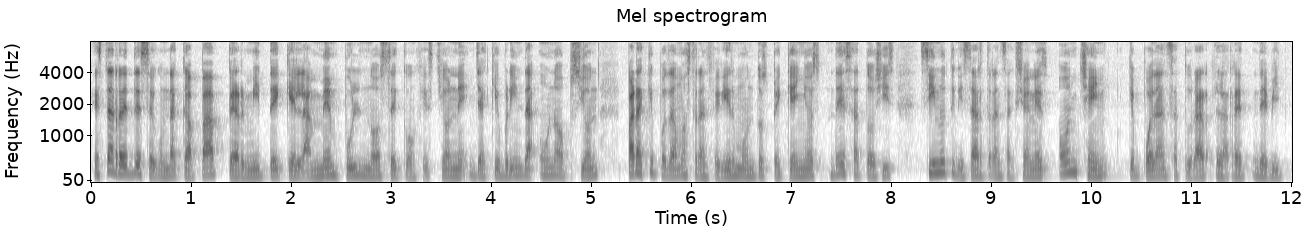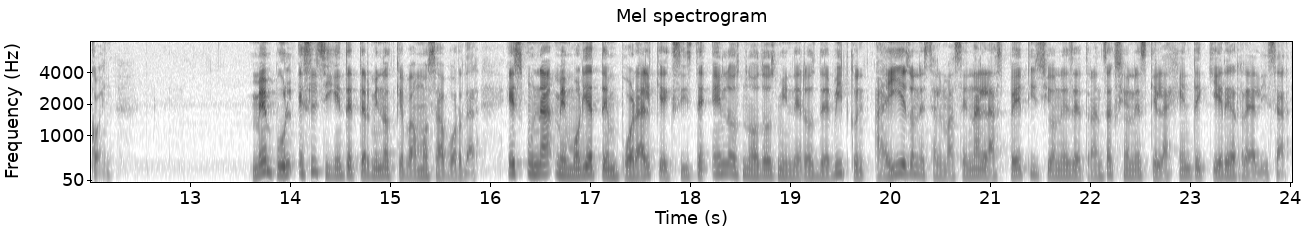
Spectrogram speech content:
Esta red de segunda capa permite que la mempool no se congestione ya que brinda una opción para que podamos transferir montos pequeños de satoshis sin utilizar transacciones on-chain que puedan saturar la red de Bitcoin. Mempool es el siguiente término que vamos a abordar. Es una memoria temporal que existe en los nodos mineros de Bitcoin. Ahí es donde se almacenan las peticiones de transacciones que la gente quiere realizar.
